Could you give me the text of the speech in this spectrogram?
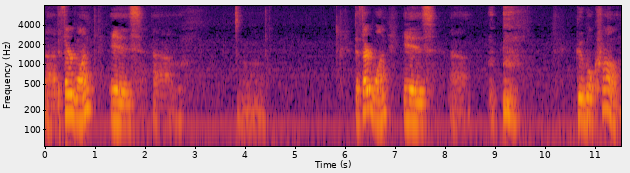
Uh, the third one is um, The third one is uh, Google Chrome.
